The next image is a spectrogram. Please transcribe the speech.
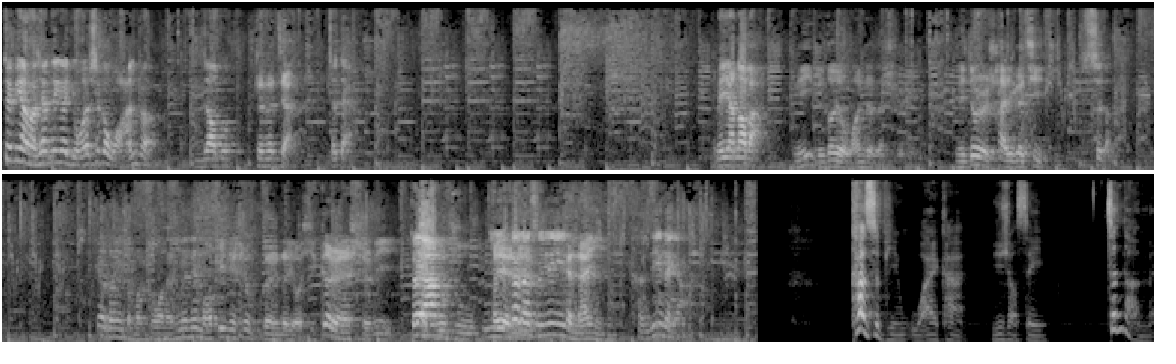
对面好像那个永恩是个王者，你知道不？真的假的？真的，没想到吧？你一直都有王者的实力，你就是差一个气体。是的，这东西怎么说呢？因为内蒙毕竟是五个人的游戏，个人实力对啊再突出，你个人实力是很难赢。肯定的呀。看视频我爱看于小 C，真的很美。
